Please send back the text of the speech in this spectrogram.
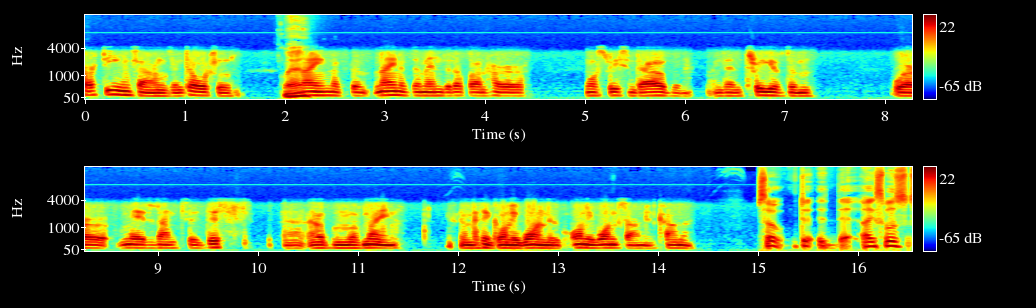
thirteen songs in total. Nine of them nine of them ended up on her most recent album, and then three of them were made it onto this uh, album of mine. And I think only one only one song in common. So d- d- I suppose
